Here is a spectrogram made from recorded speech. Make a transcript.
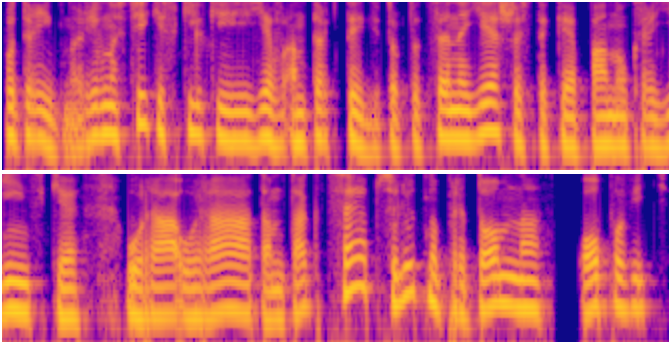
потрібно, рівно стільки, скільки її є в Антарктиді. Тобто це не є щось таке панукраїнське, ура, ура. Там так це абсолютно притомна оповідь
